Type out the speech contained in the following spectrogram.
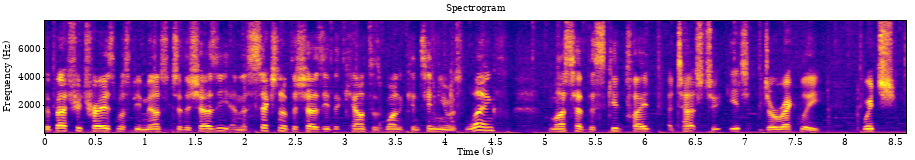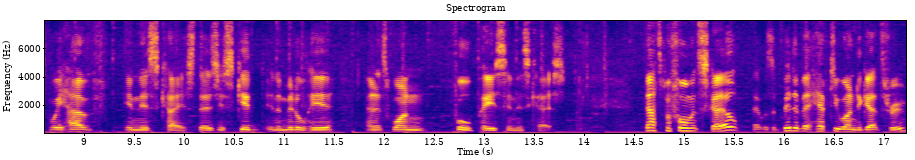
The battery trays must be mounted to the chassis and the section of the chassis that counts as one continuous length must have the skid plate attached to it directly, which we have in this case. There's your skid in the middle here and it's one full piece in this case. That's performance scale. That was a bit of a hefty one to get through.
